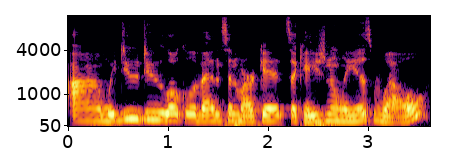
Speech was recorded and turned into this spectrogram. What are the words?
Um, we do do local events and markets occasionally as well.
